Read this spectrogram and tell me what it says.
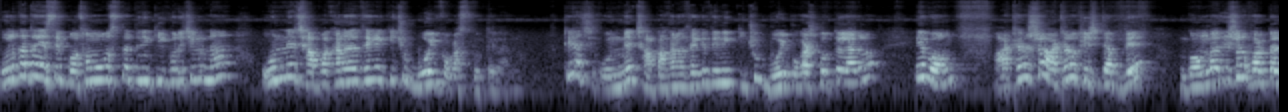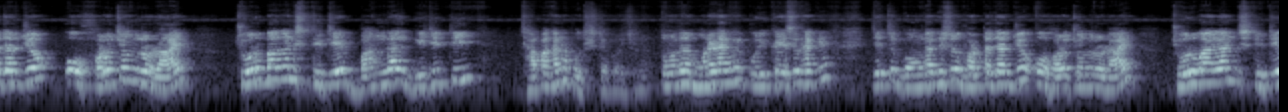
কলকাতায় এসে প্রথম অবস্থায় তিনি কি করেছিল না অন্যের ছাপাখানা থেকে কিছু বই প্রকাশ করতে লাগল। ঠিক আছে? অন্যের ছাপাখানা থেকে তিনি কিছু বই প্রকাশ করতে লাগল এবং আঠেরোশো আঠেরো খ্রিস্টাব্দে গঙ্গাকিশোর ভট্টাচার্য ও হরচন্দ্র রায় চোরবাগান স্ট্রিটে বাঙ্গাল গেজেটি ছাপাখানা প্রতিষ্ঠা করেছিল তোমাদের মনে রাখবে পরীক্ষায় এসে থাকে যে হচ্ছে গঙ্গাকিশোর ভট্টাচার্য ও হরচন্দ্র রায় চোরবাগান স্ট্রিটে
